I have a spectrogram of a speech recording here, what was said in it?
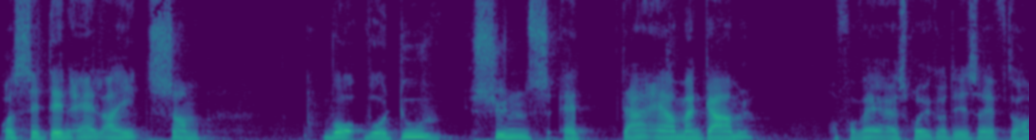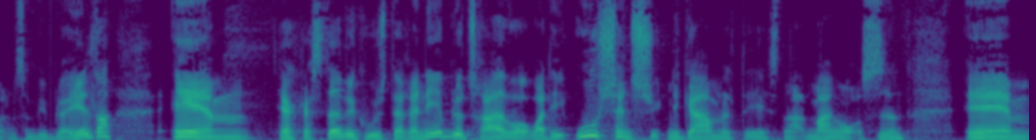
og sætte den alder ind, som, hvor, hvor du synes, at der er man gammel, og for hver af os rykker det så efterhånden, som vi bliver ældre. Øhm, jeg kan stadigvæk huske, da René blev 30 år, var det usandsynligt gammelt. Det er snart mange år siden. Øhm,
